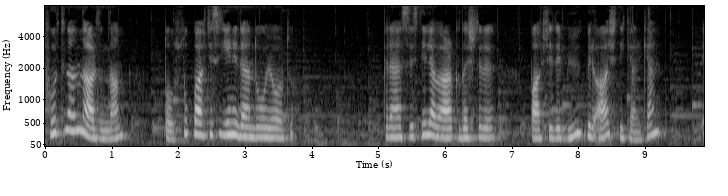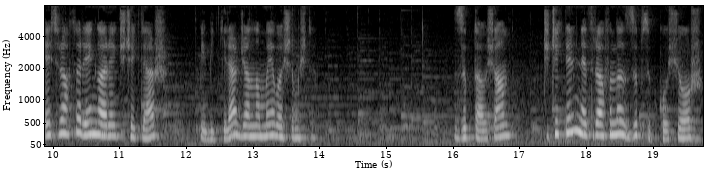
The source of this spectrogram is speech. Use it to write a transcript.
Fırtınanın ardından dostluk bahçesi yeniden doğuyordu. Prenses Lila ve arkadaşları bahçede büyük bir ağaç dikerken etrafta rengarenk çiçekler ve bitkiler canlanmaya başlamıştı. Zıp tavşan çiçeklerin etrafında zıp zıp koşuyor.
